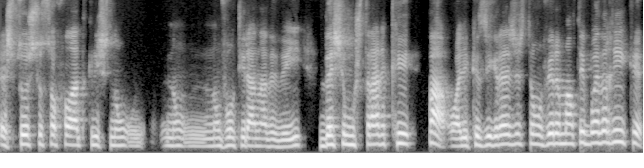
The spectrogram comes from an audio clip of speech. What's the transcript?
as pessoas, se eu só falar de Cristo, não, não, não vão tirar nada daí, deixa mostrar que, pá, olha que as igrejas estão a ver a malta é boeda rica,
